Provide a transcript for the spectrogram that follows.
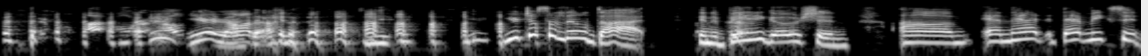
there's a lot more out you're not. Can, you're just a little dot in a big ocean, um, and that that makes it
